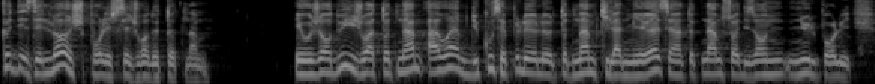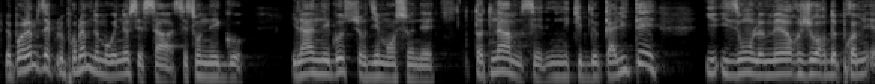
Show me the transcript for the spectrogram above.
que des, éloges pour les, joueurs de Tottenham. Et aujourd'hui, il joue à Tottenham. Ah ouais, du coup, c'est plus le, Tottenham qu'il admirait, c'est un Tottenham soi-disant nul pour lui. Le problème, c'est que le problème de Mourinho, c'est ça, c'est son ego. Il a un ego surdimensionné. Tottenham, c'est une équipe de qualité. Ils ont le meilleur joueur de premier,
